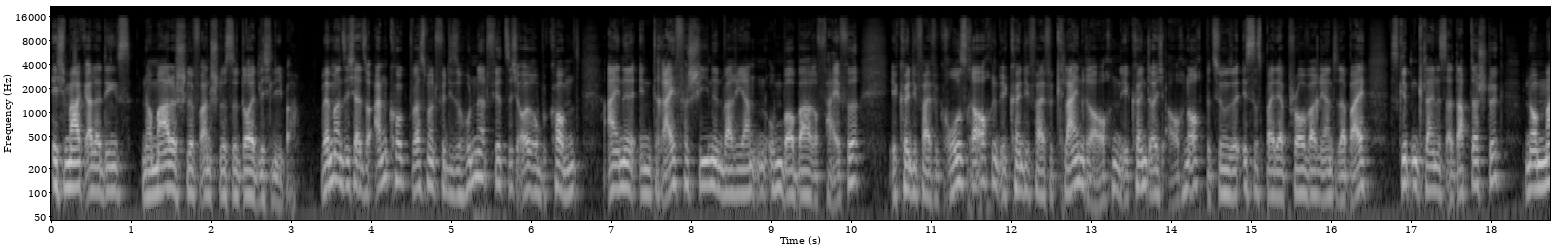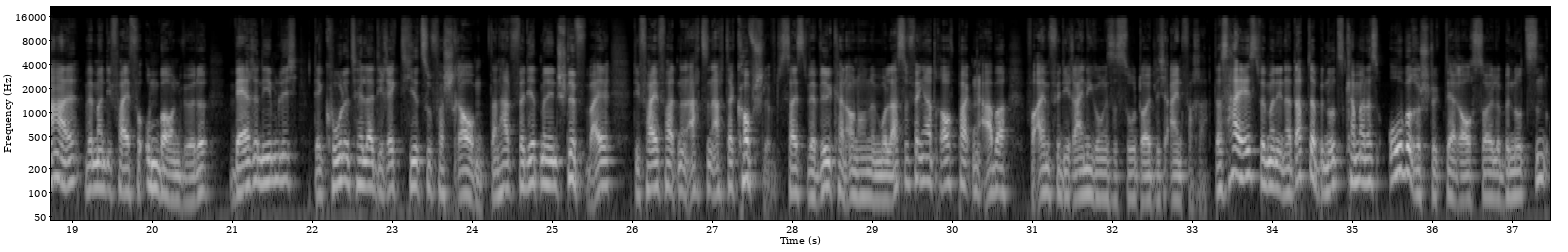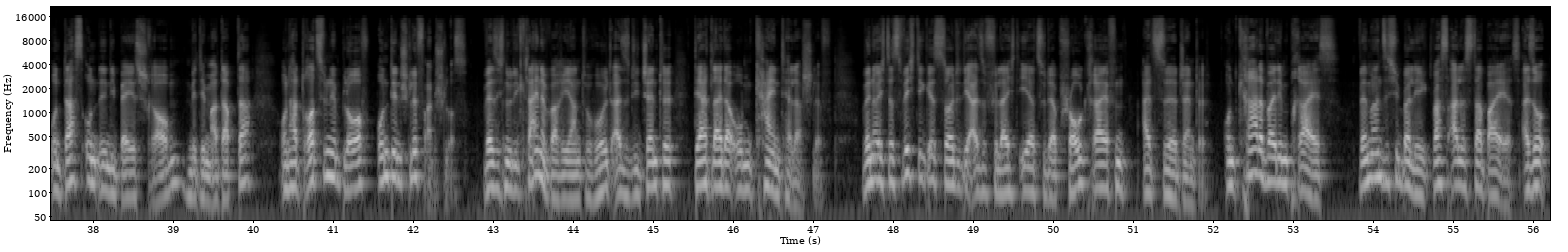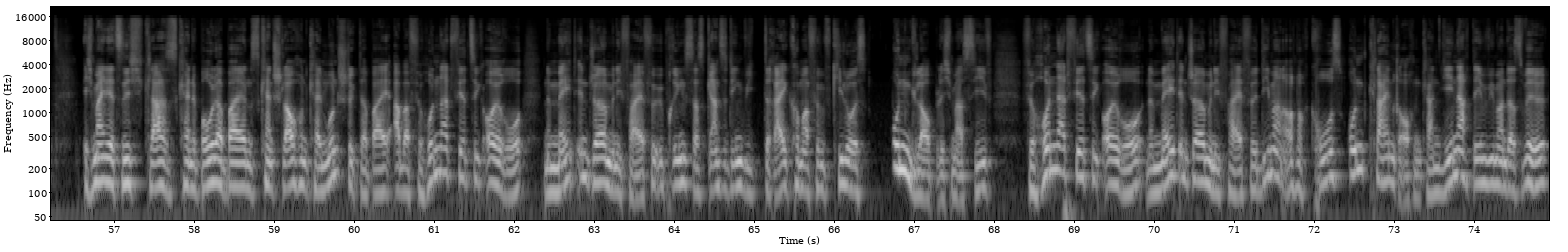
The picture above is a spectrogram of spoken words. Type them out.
Ich mag allerdings normale Schliffanschlüsse deutlich lieber. Wenn man sich also anguckt, was man für diese 140 Euro bekommt, eine in drei verschiedenen Varianten umbaubare Pfeife. Ihr könnt die Pfeife groß rauchen, ihr könnt die Pfeife klein rauchen, ihr könnt euch auch noch, beziehungsweise ist es bei der Pro-Variante dabei, es gibt ein kleines Adapterstück. Normal, wenn man die Pfeife umbauen würde, wäre nämlich der Kohleteller direkt hier zu verschrauben. Dann hat, verliert man den Schliff, weil die Pfeife hat einen 18,8er Kopfschliff. Das heißt, wer will, kann auch noch einen Molassefänger draufpacken, aber vor allem für die Reinigung ist es so deutlich einfacher. Das heißt, wenn man den Adapter benutzt, kann man das obere Stück der Rauchsäule benutzen und das unten in die Base schrauben mit dem Adapter und hat trotzdem den Blow-Off und den Schliffanschluss. Wer sich nur die kleine Variante holt, also die Gentle, der hat leider oben keinen Tellerschliff. Wenn euch das wichtig ist, solltet ihr also vielleicht eher zu der Pro greifen als zu der Gentle. Und gerade bei dem Preis, wenn man sich überlegt, was alles dabei ist, also ich meine jetzt nicht, klar, es ist keine Bowl dabei und es ist kein Schlauch und kein Mundstück dabei, aber für 140 Euro eine Made in Germany Pfeife, übrigens das ganze Ding wiegt 3,5 Kilo, ist unglaublich massiv. Für 140 Euro eine Made in Germany Pfeife, die man auch noch groß und klein rauchen kann, je nachdem wie man das will,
